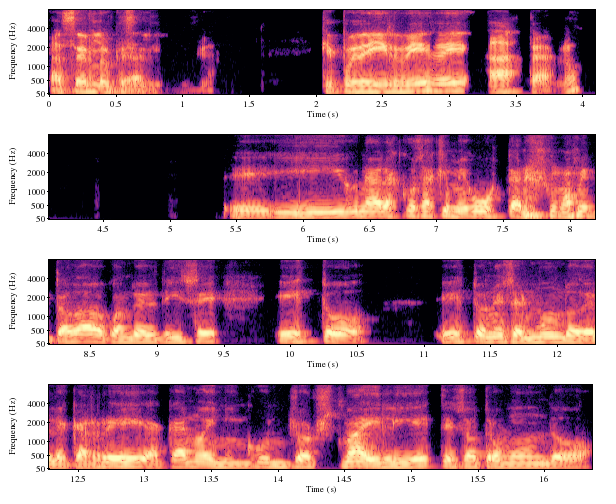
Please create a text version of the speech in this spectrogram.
Hacer lo que se le indica. Que puede ir desde hasta, ¿no? Eh, y una de las cosas que me gustan en un momento dado cuando él dice, esto, esto no es el mundo de Le Carré, acá no hay ningún George Smiley, este es otro mundo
